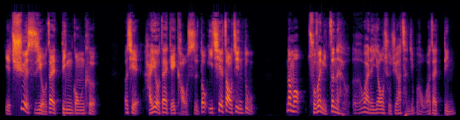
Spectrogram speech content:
也确实有在盯功课，而且还有在给考试，都一切照进度。那么，除非你真的有额外的要求，觉得他成绩不好，我要再盯。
